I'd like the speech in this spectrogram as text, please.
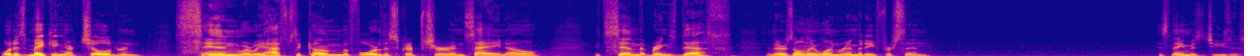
what is making our children sin, where we have to come before the scripture and say, no, it's sin that brings death, and there's only one remedy for sin. His name is Jesus.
